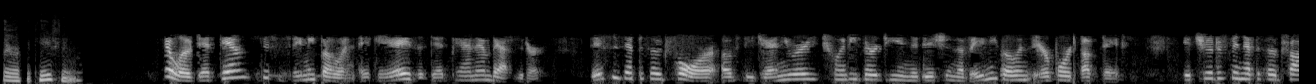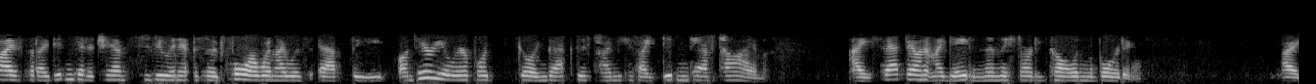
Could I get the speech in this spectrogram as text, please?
clarification. Hello, Deadpan. This is Amy Bowen, aka the Deadpan Ambassador. This is episode 4 of the January 2013 edition of Amy Bowen's Airport Update. It should have been episode 5, but I didn't get a chance to do an episode 4 when I was at the Ontario airport going back this time because I didn't have time. I sat down at my gate and then they started calling the boarding. I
